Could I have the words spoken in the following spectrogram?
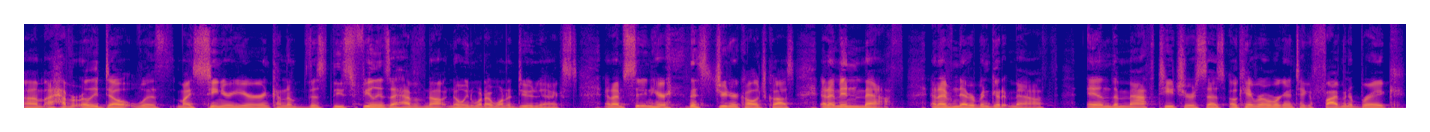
um, I haven't really dealt with my senior year and kind of this these feelings I have of not knowing what I want to do next. And I'm sitting here in this junior college class and I'm in math and I've never been good at math. And the math teacher says, "Okay, everyone, we're going to take a five minute break."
